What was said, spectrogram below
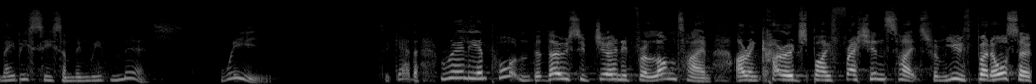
maybe see something we've missed? We, together. Really important that those who've journeyed for a long time are encouraged by fresh insights from youth, but also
